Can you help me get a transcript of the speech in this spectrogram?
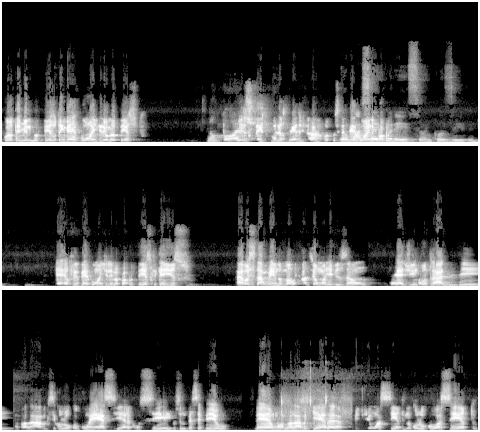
quando eu termino meu texto, eu tenho vergonha de ler o meu texto. Não pode. Eles têm várias vezes, ah, você eu tem vergonha de próprio... por isso, inclusive. É, eu fico vergonha de ler meu próprio texto, o que, que é isso? Aí você está é. abrindo mão de fazer uma revisão, né, de encontrar ali uma palavra que você colocou com S, era com C, e você não percebeu né? Uma palavra que era pedir um acento e não colocou o acento,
